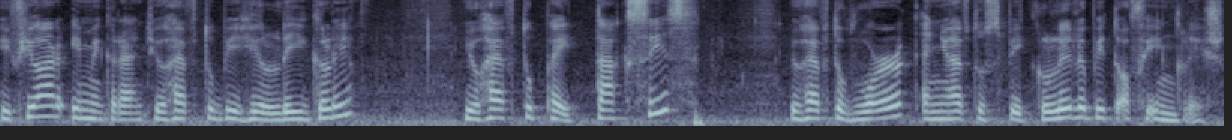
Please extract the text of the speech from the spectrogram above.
if you are immigrant, you have to be here legally, you have to pay taxes, you have to work, and you have to speak a little bit of English.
